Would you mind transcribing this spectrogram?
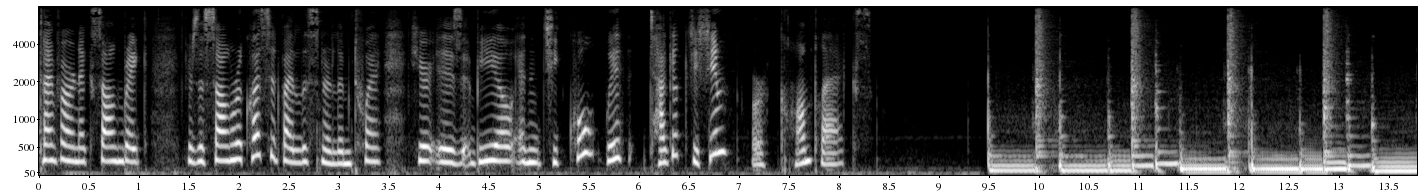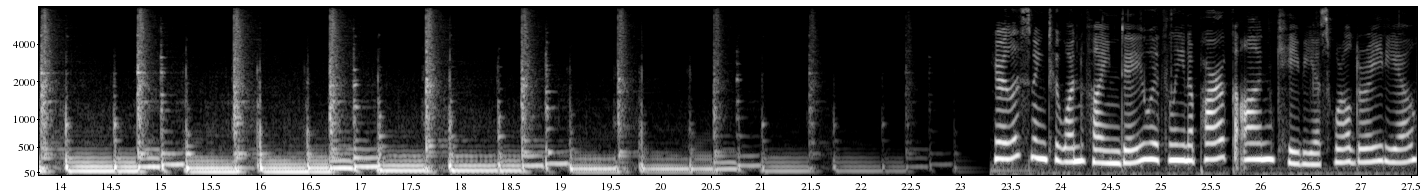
Time for our next song break. Here's a song requested by listener Lim Tue. Here is Bio and Zico with 자격지심 or Complex. Listening to One Fine Day with Lena Park on KBS World Radio.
